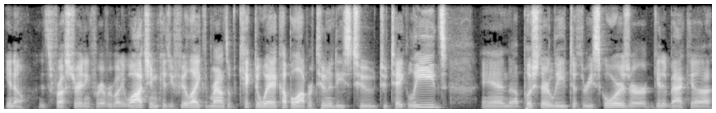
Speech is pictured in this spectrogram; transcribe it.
you know, it's frustrating for everybody watching because you feel like the Browns have kicked away a couple opportunities to, to take leads and uh, push their lead to three scores or get it back, uh,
